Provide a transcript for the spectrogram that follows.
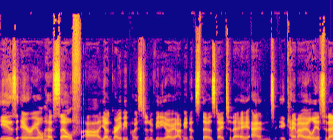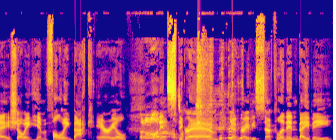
is Ariel herself. Uh, Yung Gravy posted a video. I mean, it's Thursday today, and it came out earlier today showing him following back Ariel on Instagram. Yung Gravy circling in, baby.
